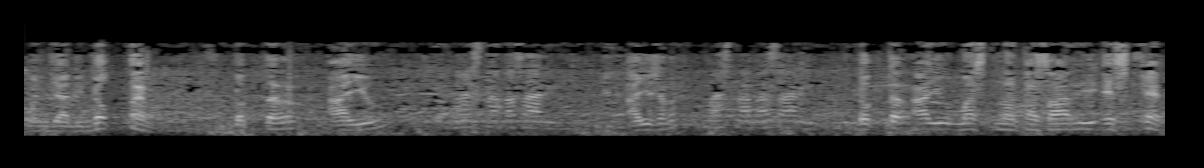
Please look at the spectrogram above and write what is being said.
menjadi dokter. Dokter Ayu, Mas Natasari. Ayu siapa? Mas Natasari. Dokter Ayu Mas Natasari Esket.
